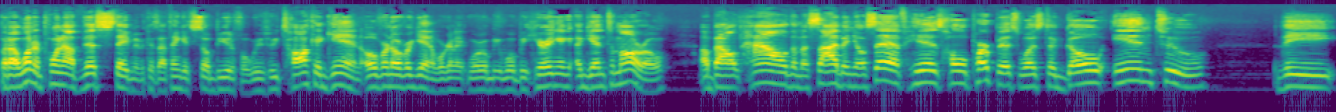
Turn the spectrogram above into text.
But I want to point out this statement because I think it's so beautiful. We, we talk again over and over again, and we're gonna we'll be we'll be hearing again tomorrow about how the Messiah ben Yosef, his whole purpose was to go into the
